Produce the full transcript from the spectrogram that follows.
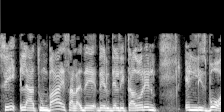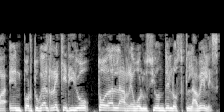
Sí, la tumba del dictador en, en Lisboa, en Portugal, requirió toda la revolución de los claveles.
